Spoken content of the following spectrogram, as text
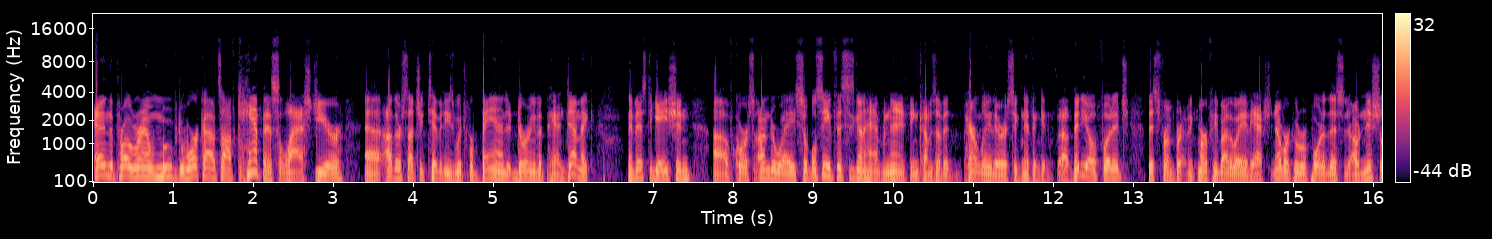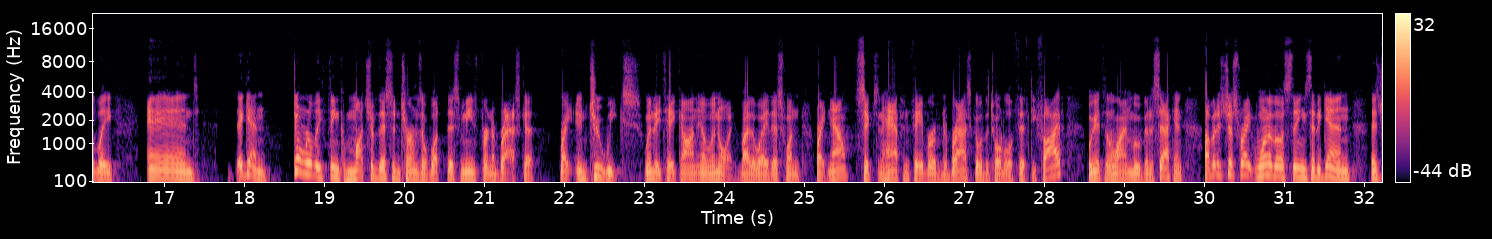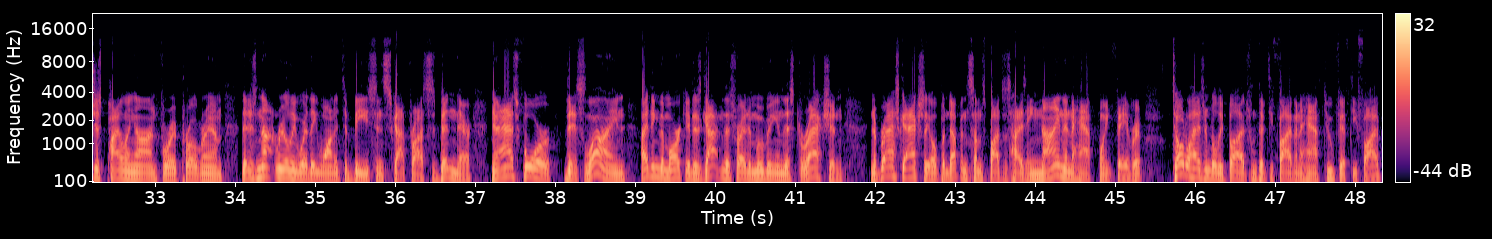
and the program moved workouts off campus last year, uh, other such activities which were banned during the pandemic. Investigation, uh, of course, underway. So we'll see if this is going to happen. Anything comes of it. Apparently, there is significant uh, video footage. This from Brett McMurphy, by the way, the Action Network, who reported this initially. And again, don't really think much of this in terms of what this means for Nebraska right in two weeks when they take on Illinois. By the way, this one right now, six and a half in favor of Nebraska with a total of 55. We'll get to the line move in a second. Uh, but it's just right, one of those things that, again, is just piling on for a program that is not really where they wanted to be since Scott Frost has been there. Now, as for this line, I think the market has gotten this right and moving in this direction. Nebraska actually opened up in some spots as high as a nine and a half point favorite. Total hasn't really budged from 55 and a half to 55.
